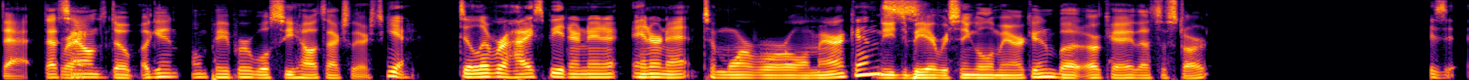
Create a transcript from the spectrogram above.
that. That Right. sounds dope. Again, on paper, we'll see how it's actually executed. Yeah. Deliver high-speed internet internet to more rural Americans. Need to be every single American, but okay, that's a start. is it?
